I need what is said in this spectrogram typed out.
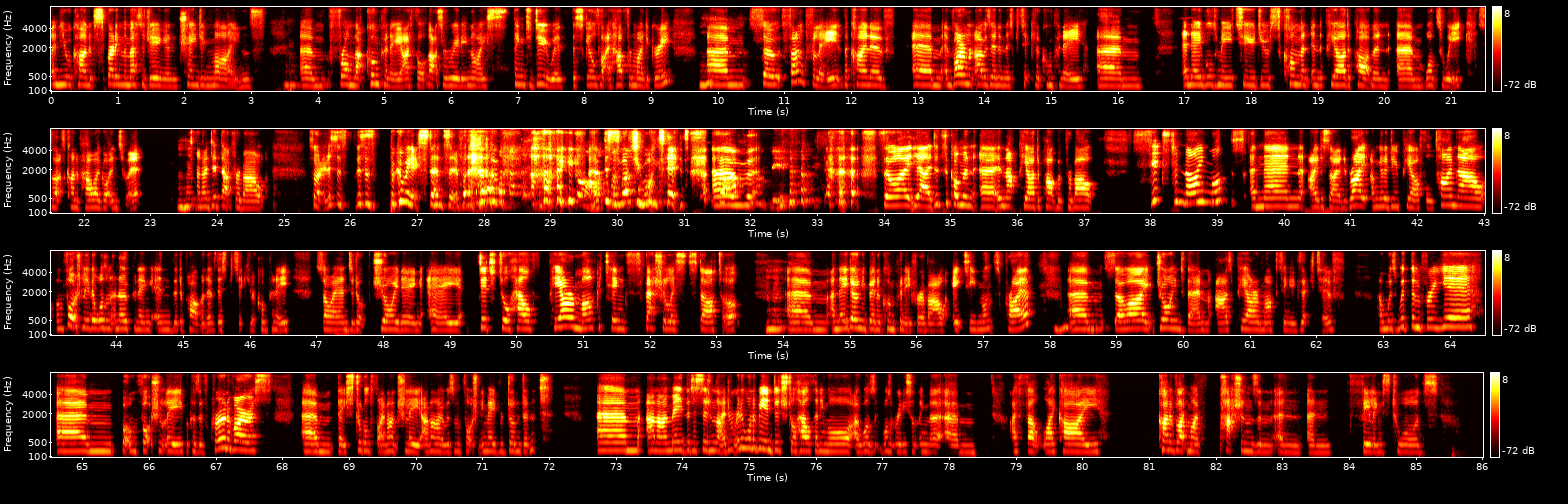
and you were kind of spreading the messaging and changing minds Mm-hmm. Um, from that company, I thought that's a really nice thing to do with the skills that I have from my degree. Mm-hmm. Um, so thankfully, the kind of um, environment I was in in this particular company um, enabled me to do comment in the PR department um, once a week. So that's kind of how I got into it, mm-hmm. and I did that for about. Sorry, this is this is becoming extensive. I, I hope this is what you wanted. Um, so I yeah I did secondment uh, in that PR department for about six to nine months and then I decided right I'm going to do PR full time now unfortunately there wasn't an opening in the department of this particular company so I ended up joining a digital health PR and marketing specialist startup Mm-hmm. Um, and they'd only been a company for about 18 months prior. Mm-hmm. Um, so I joined them as PR and marketing executive and was with them for a year. Um, but unfortunately, because of coronavirus, um, they struggled financially, and I was unfortunately made redundant. Um, and I made the decision that I didn't really want to be in digital health anymore. I was it wasn't really something that um, I felt like I kind of like my passions and and and feelings towards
